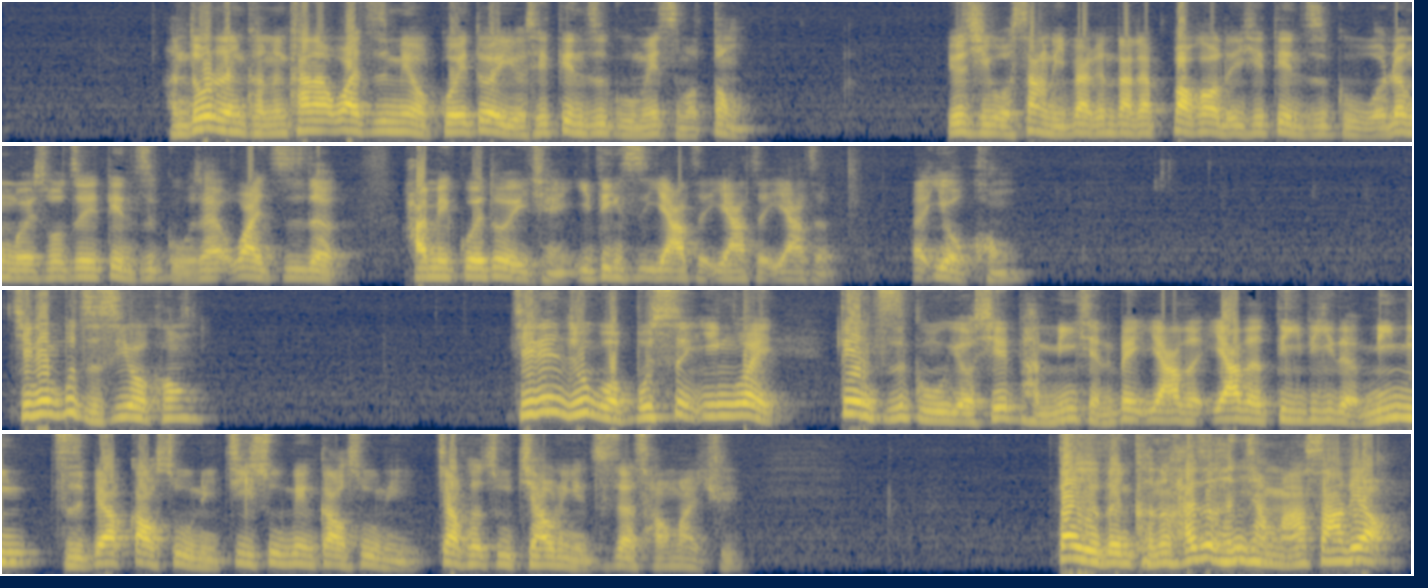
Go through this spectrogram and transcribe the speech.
很多人可能看到外资没有归队，有些电子股没什么动。尤其我上礼拜跟大家报告的一些电子股，我认为说这些电子股在外资的还没归队以前，一定是压着压着压着呃又空。今天不只是又空，今天如果不是因为。电子股有些很明显的被压的压的低低的，明明指标告诉你，技术面告诉你，教科书教你也是在超卖区，但有的人可能还是很想把它杀掉，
